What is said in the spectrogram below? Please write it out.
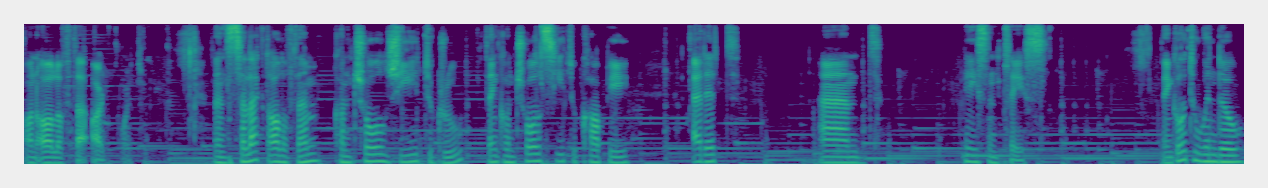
on all of the artboard. Then select all of them, Control G to group, then Control C to copy, edit, and paste in place. Then go to Window,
